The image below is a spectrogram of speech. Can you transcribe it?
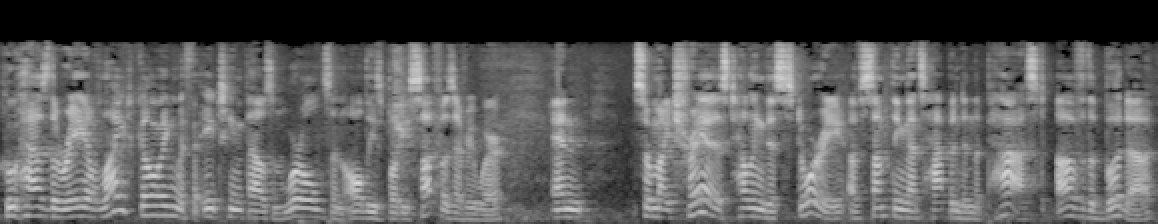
who has the ray of light going with the 18,000 worlds and all these bodhisattvas everywhere. And so Maitreya is telling this story of something that's happened in the past of the Buddha.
